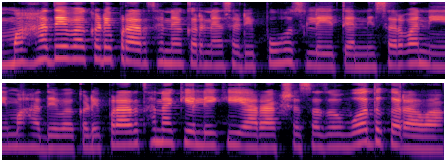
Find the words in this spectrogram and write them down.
महादेवाकडे प्रार्थना करण्यासाठी पोहोचले. त्यांनी सर्वांनी महादेवाकडे प्रार्थना केली की या राक्षसाचा वध करावा.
